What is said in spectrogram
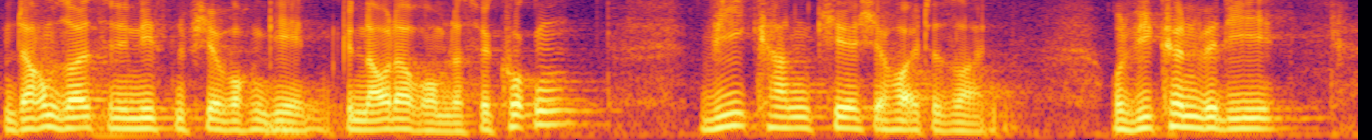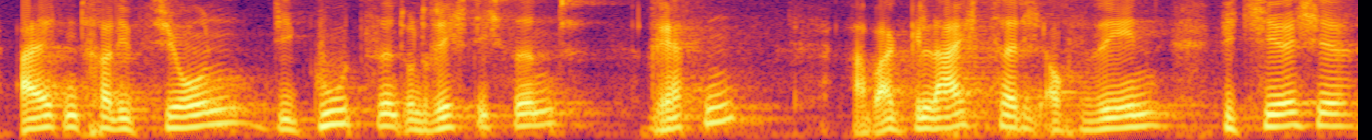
Und darum soll es in den nächsten vier Wochen gehen. Genau darum, dass wir gucken, wie kann Kirche heute sein? Und wie können wir die alten Traditionen, die gut sind und richtig sind, retten, aber gleichzeitig auch sehen, wie Kirche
